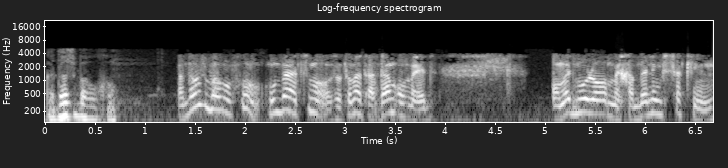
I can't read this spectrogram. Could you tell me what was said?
קדוש ברוך הוא. קדוש ברוך הוא, הוא בעצמו. זאת אומרת, אדם עומד, עומד מולו מחבל עם סכין,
